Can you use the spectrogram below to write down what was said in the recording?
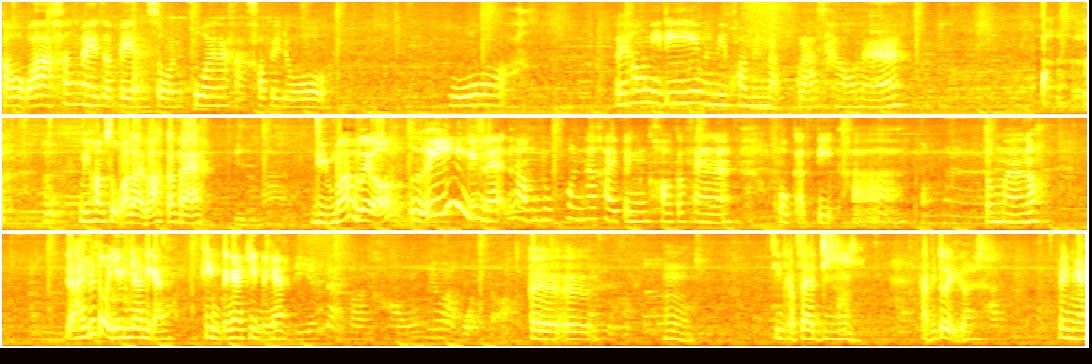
เขาบอกว่าข้างในจะเป็นโซนครัวนะคะ เข้าไปดูโอ้เฮ้ยห้องนี้ดีมันมีความเป็นแบบ glass house นะ มีความสุขอร่อยปะกาแฟ ดีมากเลยเหรอ เอ้ยแนะนำทุกคนถ้าใครเป็นคอกาแฟนะ ปกติค่ะ ต้องมาต้องมาเนาะเดี๋ยวให้พี่ตัวยืนยันอีกกันกลิ่นเป็นไงกลิ่นเป็นไงดีตั้งแต่ตอนเขาไม่ว่าบดเหรอเออเออถือเคาน์เตอร์อืม กินกาแฟดีหาพี่ตัวอีกก่อนเป็นไง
